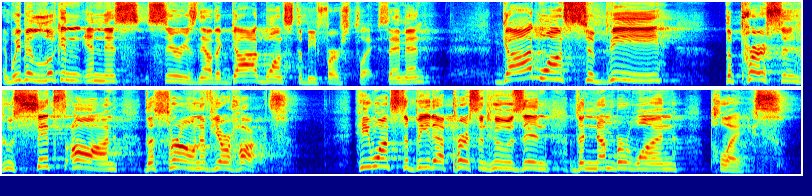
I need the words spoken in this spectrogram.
And we've been looking in this series now that God wants to be first place. Amen? God wants to be the person who sits on the throne of your heart. He wants to be that person who's in the number one place.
